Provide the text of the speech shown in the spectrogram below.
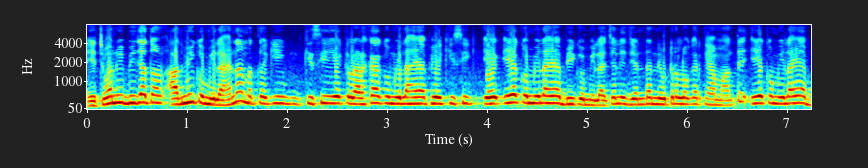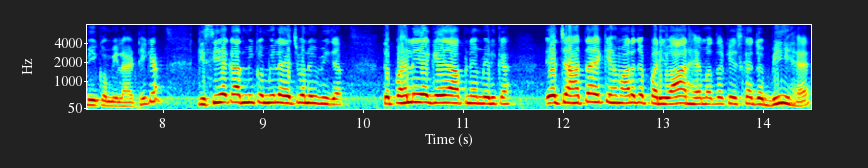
एच वन भी वीज़ा तो आदमी को मिला है ना? मतलब कि किसी एक लड़का को मिला है या फिर किसी ए, ए को मिला है या बी को मिला है? चलिए जेंडर न्यूट्रल होकर के हम मानते हैं ए को मिला है या बी को मिला है ठीक है? किसी एक आदमी को मिला एच वन वीज़ा तो पहले ये गया अपने अमेरिका। ये चाहता है कि हमारा जो परिवार है मतलब कि इसका जो बी है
